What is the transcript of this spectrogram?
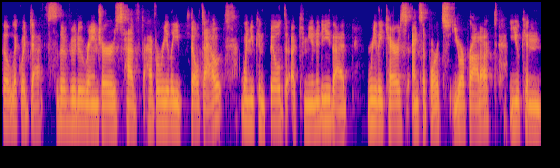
the liquid deaths, the voodoo rangers have have really built out, when you can build a community that really cares and supports your product, you can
